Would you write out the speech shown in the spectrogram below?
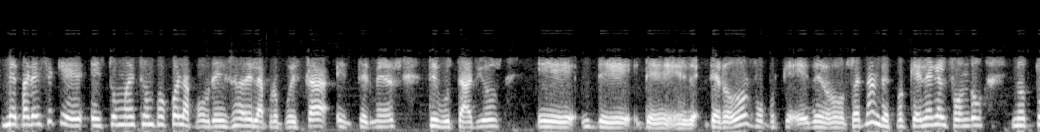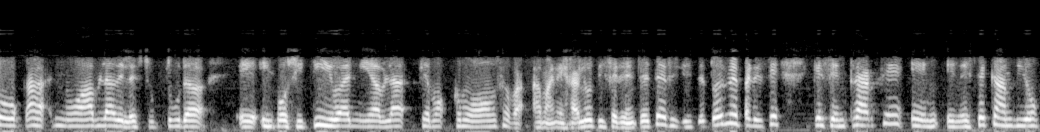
Me parece que esto muestra un poco la pobreza de la propuesta en términos tributarios eh, de, de, Rodolfo, porque eh, de Rodolfo Hernández, porque él en el fondo no toca, no habla de la estructura eh, impositiva ni habla cómo vamos a, manejar los diferentes déficits. Entonces me parece que centrarse en, este cambio,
